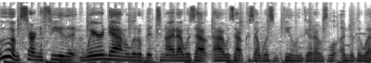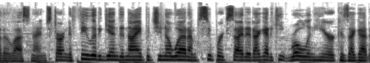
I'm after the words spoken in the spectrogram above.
Ooh, I'm starting to feel it wearing down a little bit tonight. I was out. I was out because I wasn't feeling good. I was a little under the weather last night. I'm starting to feel it again tonight. But you know what? I'm super excited. I got to keep rolling here because I got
